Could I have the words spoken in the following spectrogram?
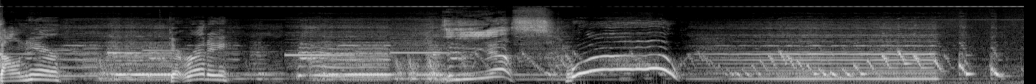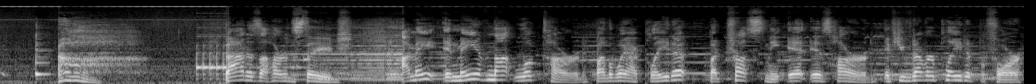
Down here. Get ready. Yes! Woo! Ah. that is a hard stage. I may it may have not looked hard by the way I played it, but trust me, it is hard. If you've never played it before,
